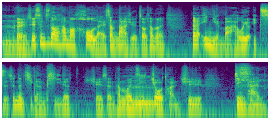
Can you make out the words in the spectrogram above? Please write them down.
嗯，对，所以甚至到他们后来上大学之后，他们大概一年吧，还会有一次，就那几个很皮的学生，他们会自己揪团去进摊。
